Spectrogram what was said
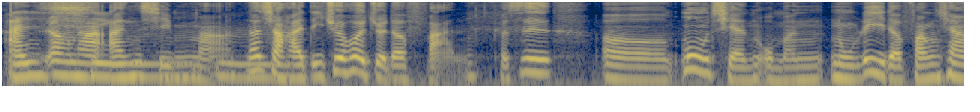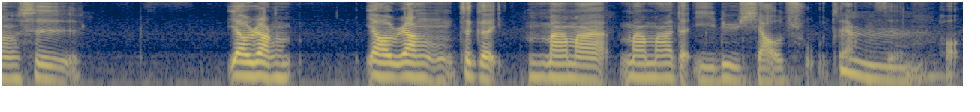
安，让他安心嘛。嗯、那小孩的确会觉得烦，可是呃，目前我们努力的方向是要让要让这个妈妈妈妈的疑虑消除，这样子。好、嗯，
